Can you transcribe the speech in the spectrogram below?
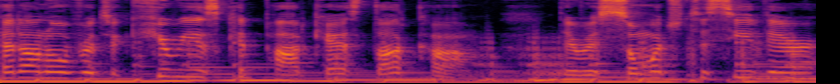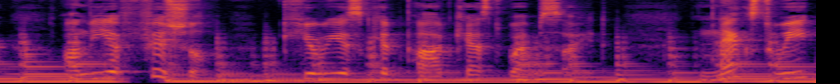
head on over to CuriousKidPodcast.com. There is so much to see there on the official Curious Kid Podcast website. Next week,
